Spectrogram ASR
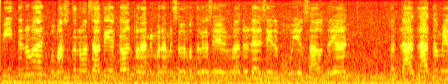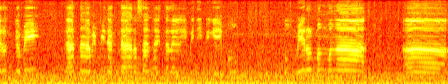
Paid na naman. Pumasok na naman sa ating account. Maraming maraming salamat talaga sa Heavenly Father, dahil sa iyo nabuo yung sahod na yan. At lahat-lahat ng meron kami, lahat ng aming pinagdarasal ay talagang ibinibigay mo. Kung meron mang mga ah,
